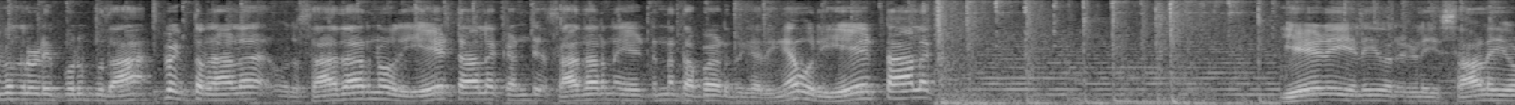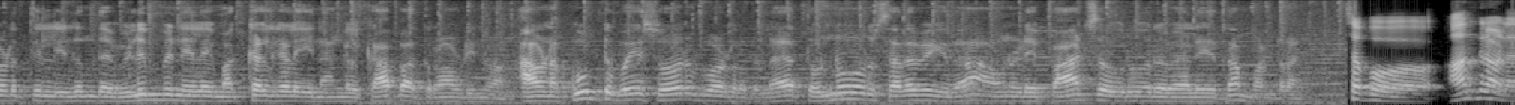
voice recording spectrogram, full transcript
இவங்களுடைய பொறுப்பு தான் இன்ஸ்பெக்டரால் ஒரு சாதாரண ஒரு ஏட்டால் கண்டு சாதாரண ஏட்டுன்னா தப்பாக எடுத்துக்காதீங்க. ஒரு ஏட்டால் ஏழை எளியவர்களை சாலையோடத்தில் இருந்த விளிம்பு நிலை மக்கள்களை நாங்கள் காப்பாற்றுறோம் அப்படின்வாங்க அவனை கூட்டு போய் சோறு போடுறதுல தொண்ணூறு சதவிகிதம் அவனுடைய பார்ட்ஸை உருவுற வேலையை தான் பண்ணுறாங்க ஸோ இப்போ ஆந்திரால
